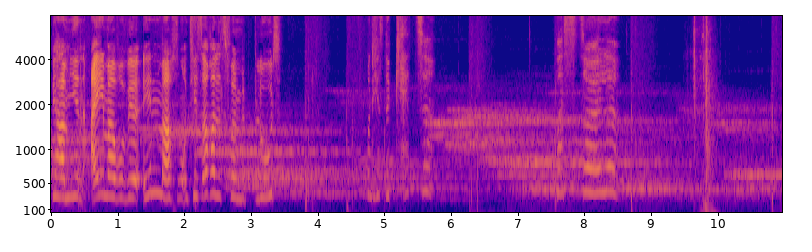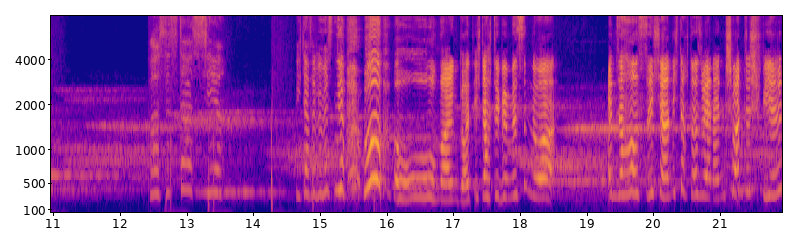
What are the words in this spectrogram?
Wir haben hier einen Eimer, wo wir hinmachen. Und hier ist auch alles voll mit Blut. Und hier ist eine Kette. Was zur Hölle? Was ist das hier? Ich dachte, wir müssen hier... Oh, oh mein Gott, ich dachte, wir müssen nur unser Haus sichern. Ich dachte, das wäre ein Schwantespiel.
